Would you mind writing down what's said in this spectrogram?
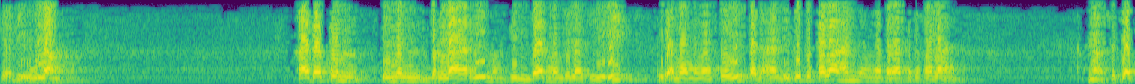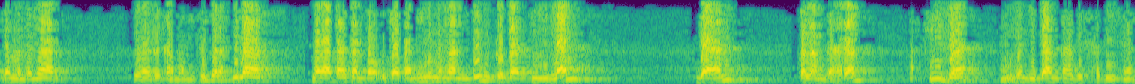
ya diulang Adapun ingin berlari, menghindar, membela diri, tidak mau mengakui, padahal itu kesalahan yang nyata-nyata kesalahan. Nah, setiap yang mendengar ya, rekaman itu jelas-jelas mengatakan bahwa ucapan ini mengandung kebatilan dan pelanggaran akidah, kemudian dibantah habis-habisan.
